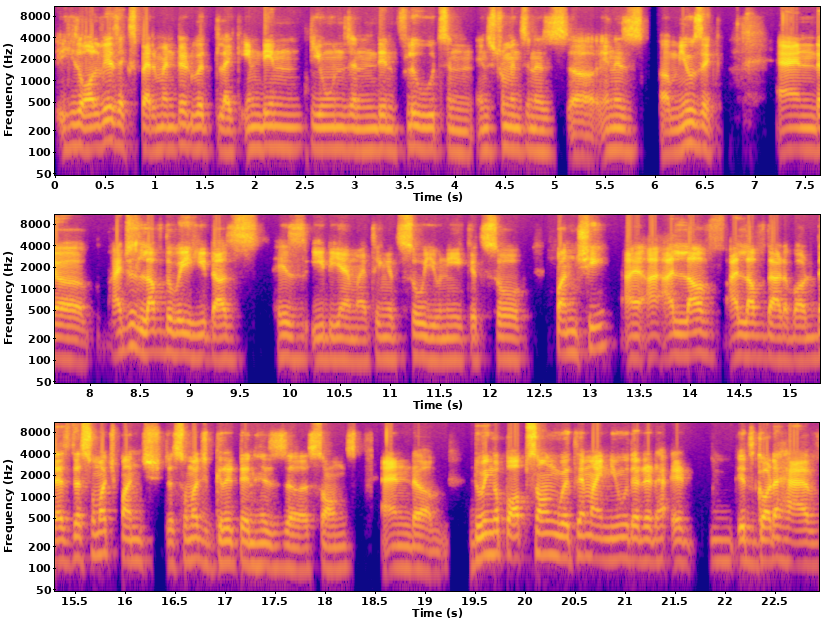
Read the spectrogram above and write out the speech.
he's always experimented with like Indian tunes and Indian flutes and instruments in his uh, in his uh, music, and uh, I just love the way he does his EDM. I think it's so unique. It's so punchy. I, I, I love I love that about there's there's so much punch. There's so much grit in his uh, songs. And um, doing a pop song with him, I knew that it it it's got to have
